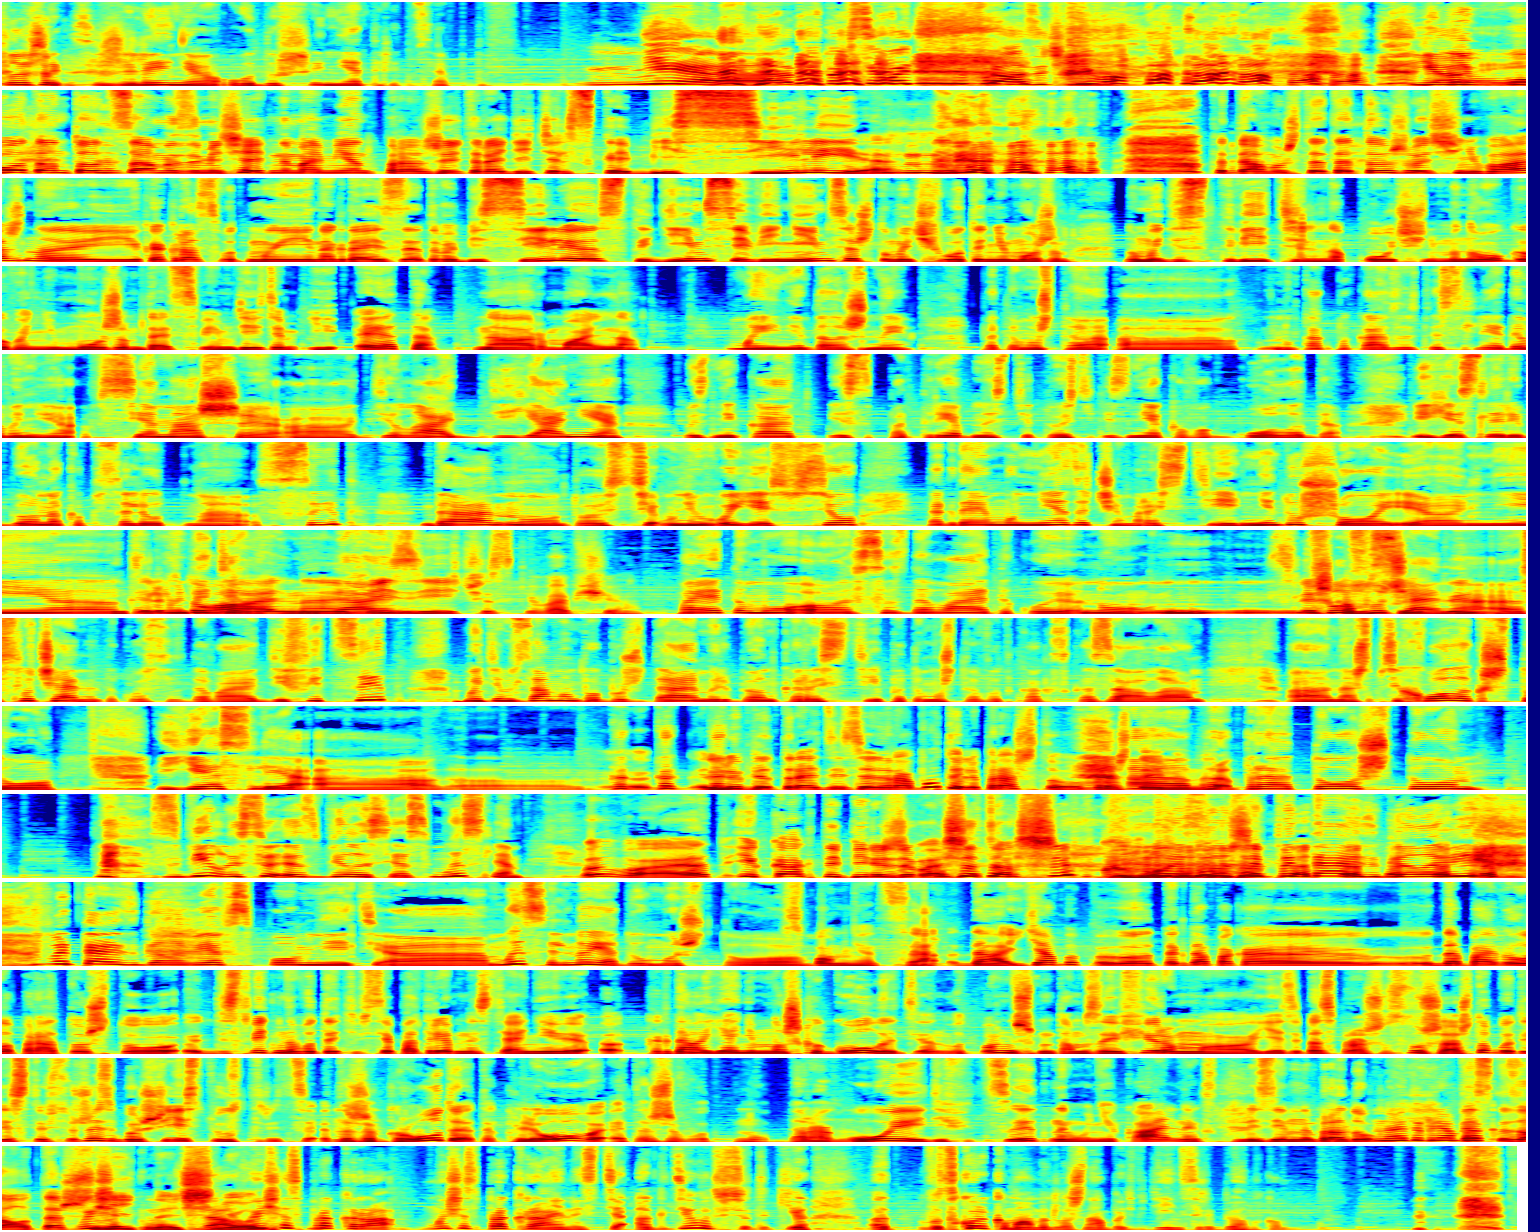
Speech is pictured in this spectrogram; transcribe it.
Слушай, к сожалению, у души нет рецепта. Нет, это всего одни фразочки. И вот он тот самый замечательный момент прожить родительское бессилие. Потому что это тоже очень важно. И как раз вот мы иногда из этого бессилия стыдимся, винимся, что мы чего-то не можем. Но мы действительно очень многого не можем дать своим детям. И это нормально мы и не должны, потому что, а, ну, как показывают исследования, все наши а, дела, деяния возникают из потребности, то есть из некого голода. И если ребенок абсолютно сыт, да, ну, то есть у него есть все, тогда ему незачем расти ни душой, э, ни интеллектуально, да, физически вообще. Поэтому э, создавая такой, ну, слишком случайно, сытый. случайно такой создавая дефицит, мы тем самым побуждаем ребенка расти, потому что вот как сказала а, наш психолог, что если а, как, как, как, любят родители работу или про что, про что а, именно? Про, про то, что Сбилась, сбилась я с мысли. Бывает. И как ты переживаешь эту ошибку? Ой, слушай, пытаюсь в голове, пытаюсь в голове вспомнить э, мысль, но я думаю, что... Вспомнится. Да. да, я бы э, тогда пока э, добавила про то, что действительно вот эти все потребности, они... Э, когда я немножко голоден, вот помнишь, мы там за эфиром, я тебя спрашивала, слушай, а что будет, если ты всю жизнь будешь есть устрицы? Это mm-hmm. же круто, это клево, это же вот, ну, дорогой, mm-hmm. дефицитный, уникальный, эксклюзивный продукт. Ну, это прям ты сказала, тошнить начнет. Да, вы сейчас про, кра... мы сейчас про крайности. А где вот все-таки, а, вот сколько мама должна быть в день с ребенком?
